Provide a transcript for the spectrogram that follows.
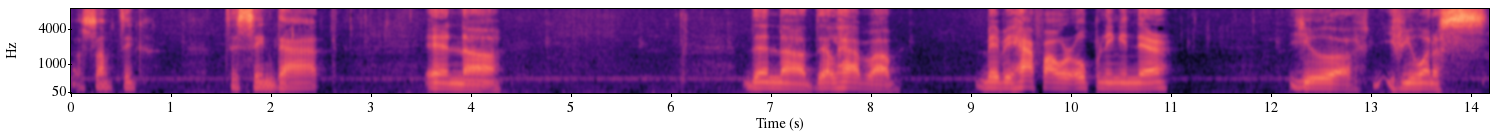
or something. They sing that, and uh, then uh, they'll have a maybe half hour opening in there. You, uh, if you want to,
